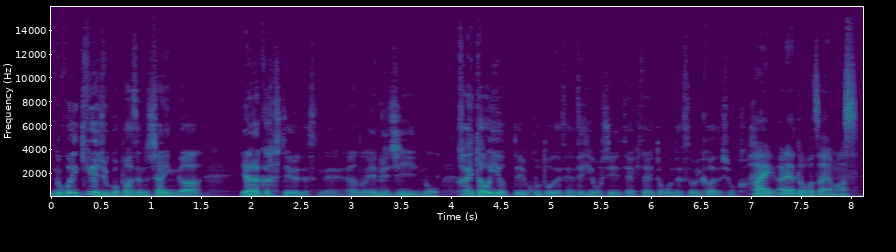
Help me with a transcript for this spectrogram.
残り95%社員がやらかしているですねあの NG の変えた方がいいよっていうことをですねぜひ教えていただきたいと思うんですがいかがでしょうか？はいありがとうございます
